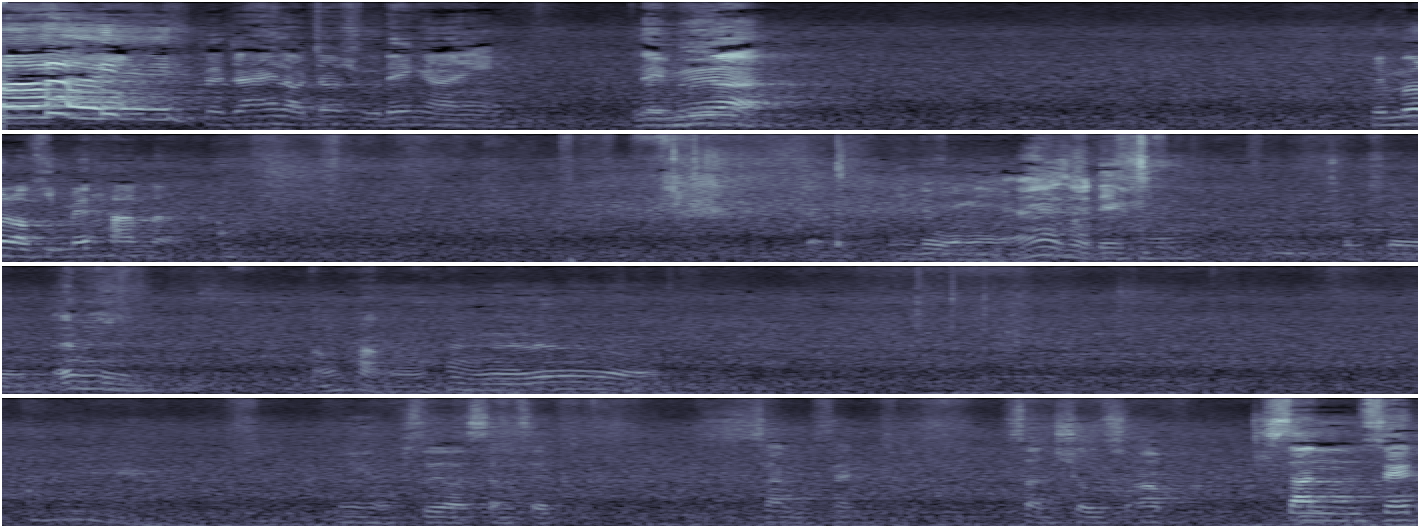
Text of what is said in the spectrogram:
เฮ้ยเธอจะให้เราเจ้าชู้ได้ไง ในเมื่อ ในเมื่อเราคิดไม่ทันอะ ดูนี่เอ้ยสวัสดีครับชมเชยเอ้ยไม่น้องผังน้องผังเลยเด้อนี่ครับเสื้อ sunset ซันเซ็ต sun shows up ซันเซ็ต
